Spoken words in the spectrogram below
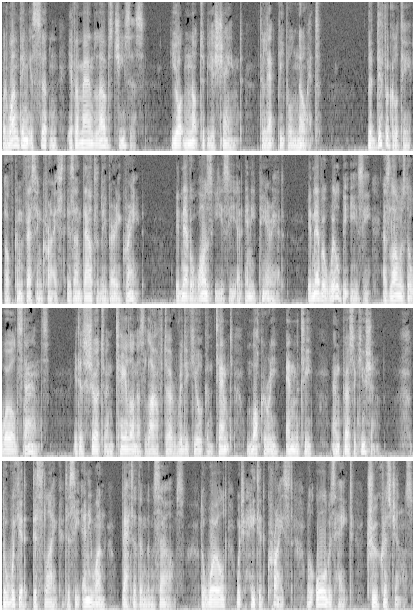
But one thing is certain if a man loves Jesus, he ought not to be ashamed to let people know it. The difficulty of confessing Christ is undoubtedly very great. It never was easy at any period. It never will be easy as long as the world stands. It is sure to entail on us laughter, ridicule, contempt, mockery, enmity, and persecution. The wicked dislike to see anyone better than themselves. The world which hated Christ will always hate true Christians.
